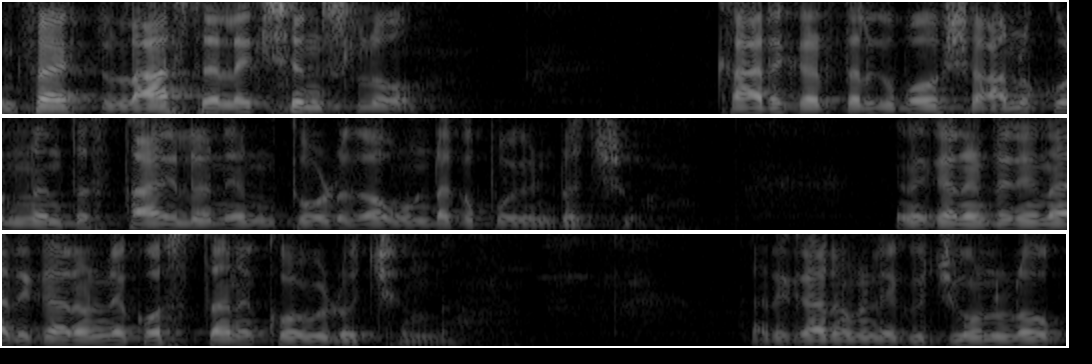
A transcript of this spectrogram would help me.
ఇన్ఫ్యాక్ట్ లాస్ట్ ఎలక్షన్స్లో కార్యకర్తలకు బహుశా అనుకున్నంత స్థాయిలో నేను తోడుగా ఉండకపోయి ఉండొచ్చు. ఎందుకంటే నేను అధికారంలోకి వస్తానే కోవిడ్ వచ్చింది. అధికారంలోకి జూన్లో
